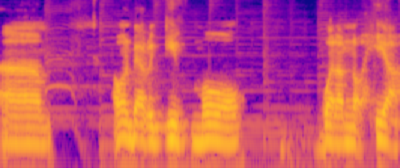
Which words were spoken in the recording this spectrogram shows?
um, I want to be able to give more when I'm not here.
